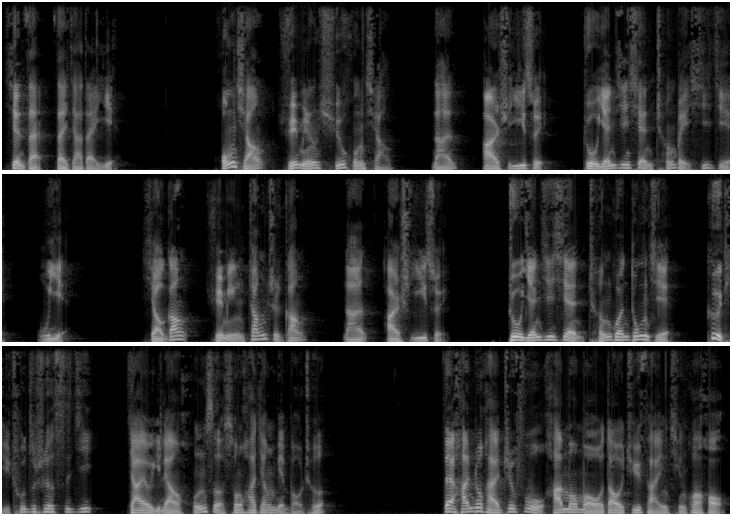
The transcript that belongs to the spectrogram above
现在在家待业。洪强，学名徐洪强，男，二十一岁，住延津县城北西街，无业。小刚，学名张志刚，男，二十一岁，住延津县城关东街，个体出租车司机，家有一辆红色松花江面包车。在韩中海之父韩某某到局反映情况后，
